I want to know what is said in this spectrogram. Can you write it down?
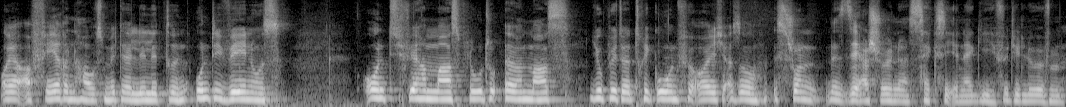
euer Affärenhaus mit der Lilith drin und die Venus. Und wir haben Mars, Pluto, äh, Mars Jupiter Trigon für euch. Also ist schon eine sehr schöne, sexy Energie für die Löwen.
